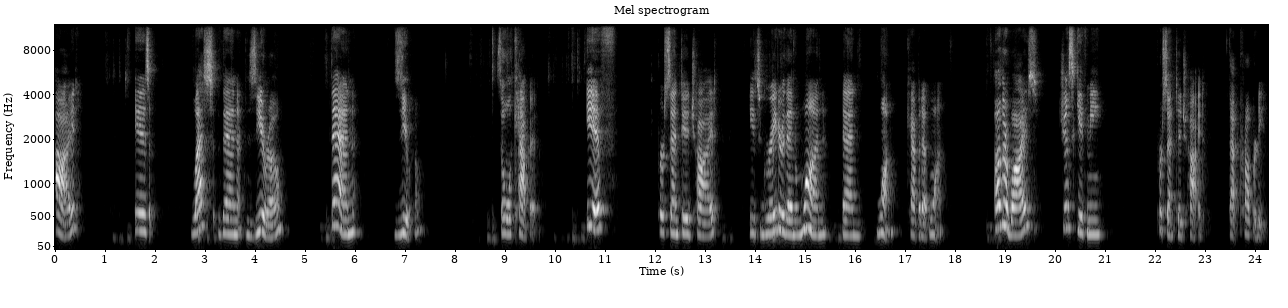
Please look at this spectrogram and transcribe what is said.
hide is less than zero, then zero. So we'll cap it. If percentage hide is greater than one, then one, cap it at one. Otherwise, just give me percentage hide, that property.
